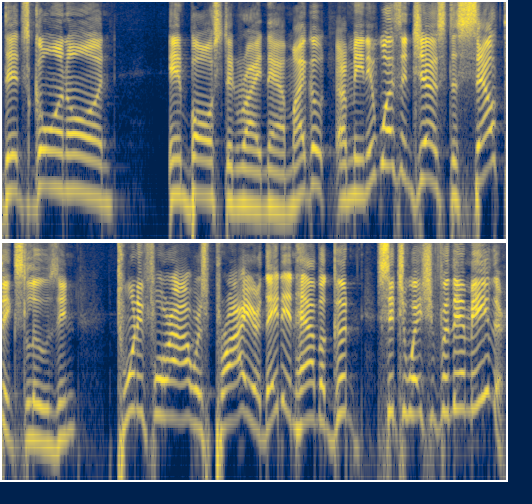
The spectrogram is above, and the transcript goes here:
that's going on in Boston right now. Michael, I mean, it wasn't just the Celtics losing. 24 hours prior, they didn't have a good situation for them either.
